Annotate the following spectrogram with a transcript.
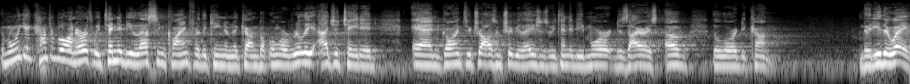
And when we get comfortable on earth, we tend to be less inclined for the kingdom to come. But when we're really agitated and going through trials and tribulations, we tend to be more desirous of the Lord to come. But either way,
